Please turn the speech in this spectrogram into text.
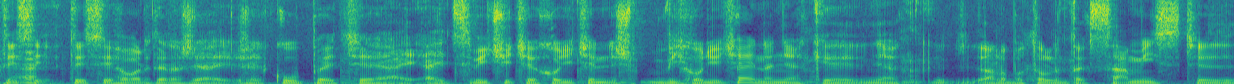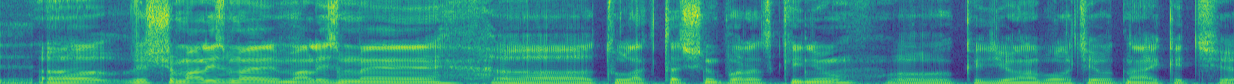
ty, si, ty si hovorí teraz, že aj že kúpete, aj, aj cvičíte, chodíte, vy chodíte aj na nejaké, nejaké alebo to len tak sami ste? Uh, vieš čo, mali sme, mali sme uh, tú laktačnú poradkyňu, uh, keď ona bola tehotná, aj keď uh,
